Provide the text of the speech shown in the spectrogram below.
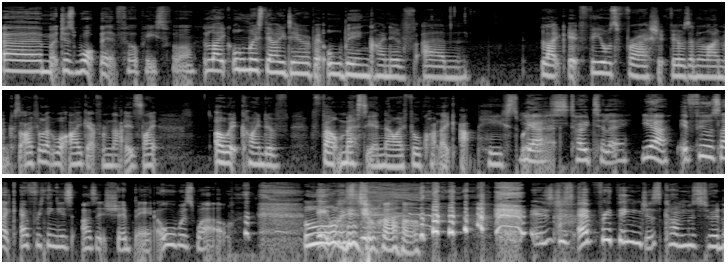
Um does what bit feel peaceful like almost the idea of it all being kind of um like it feels fresh it feels in alignment because i feel like what i get from that is like oh it kind of felt messy and now i feel quite like at peace with it. yes totally yeah it feels like everything is as it should be all was well all was just- well it's just everything just comes to an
